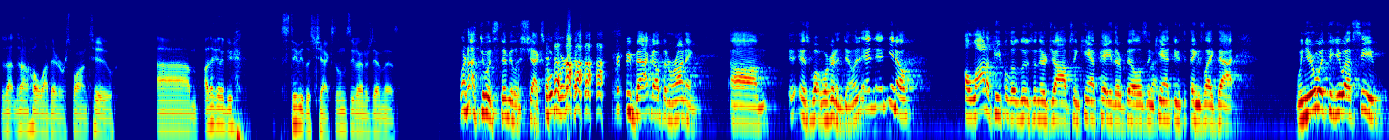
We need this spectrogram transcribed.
there's not, there's not a whole lot there to respond to. Um, are they going to do stimulus checks? Let me see if I understand this. We're not doing stimulus checks. We're, we're be back up and running. Um, is what we're going to do. And, and, and, you know, a lot of people are losing their jobs and can't pay their bills and right. can't do things like that. When you're with the UFC,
